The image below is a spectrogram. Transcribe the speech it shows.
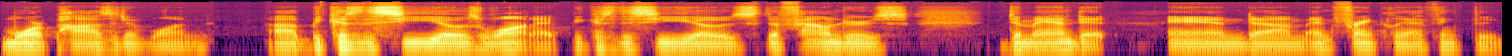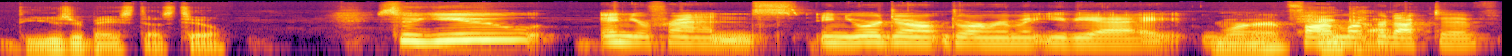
more positive one. Uh, because the CEOs want it, because the CEOs, the founders demand it, and um, and frankly, I think the, the user base does too. So you and your friends in your dorm, dorm room at UVA were mm-hmm. far Hancock. more productive.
